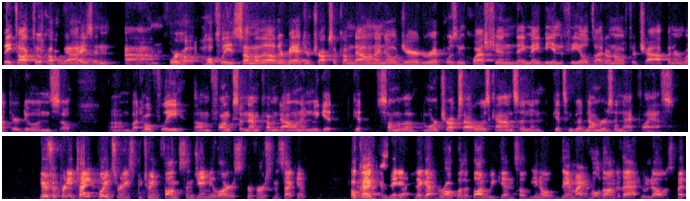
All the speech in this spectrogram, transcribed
they talked to a couple guys and um we're ho- hopefully some of the other Badger trucks will come down. I know Jared Rip was in question. They may be in the fields. I don't know if they're chopping or what they're doing. So um but hopefully um Funks and them come down and we get get some of the more trucks out of Wisconsin and get some good numbers in that class. there's a pretty tight points race between Funks and Jamie Lars for first and second. Okay. And they got they got broke with a fog weekend, so you know they might hold on to that. Who knows? But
